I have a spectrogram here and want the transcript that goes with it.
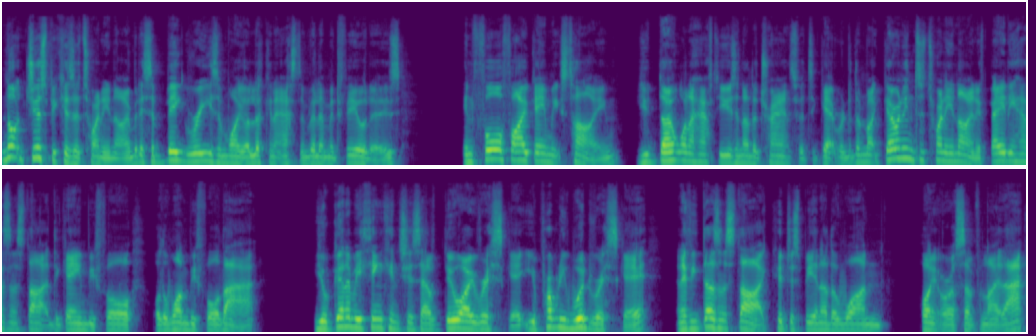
not just because of 29, but it's a big reason why you're looking at Aston Villa midfielders. In four or five game weeks' time, you don't want to have to use another transfer to get rid of them. Like going into 29, if Bailey hasn't started the game before or the one before that, you're going to be thinking to yourself, do I risk it? You probably would risk it. And if he doesn't start, it could just be another one point or something like that.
